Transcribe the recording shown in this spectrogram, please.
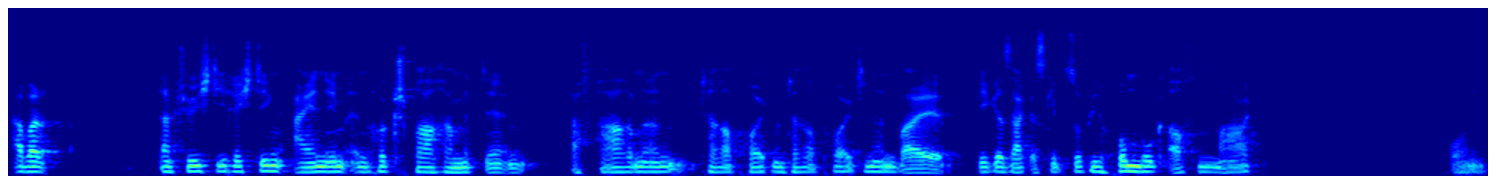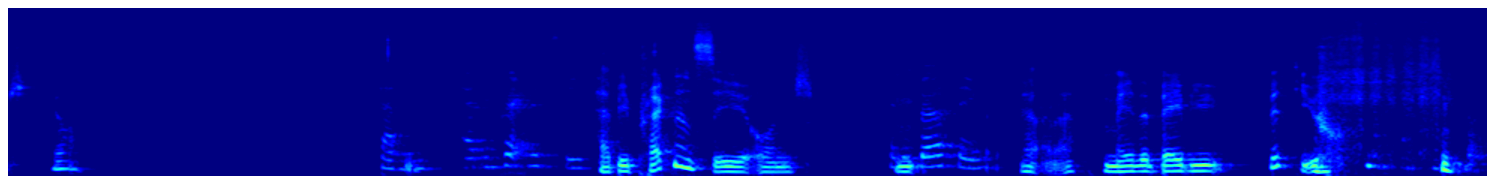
Aber natürlich die richtigen einnehmen in Rücksprache mit dem erfahrenen Therapeuten und Therapeutinnen, weil, wie gesagt, es gibt so viel Humbug auf dem Markt. Und ja. Dann Happy Pregnancy. Happy Pregnancy und Happy Birthday. ja, may the baby with you.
